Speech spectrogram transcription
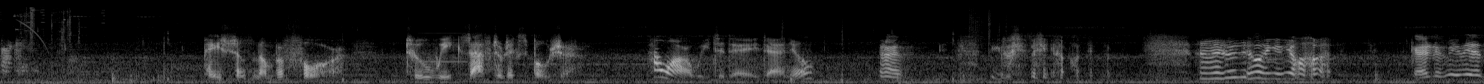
2nd. Patient number four, two weeks after exposure. How are we today, Daniel? Uh, I'm I'm doing anymore. Can you be this?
